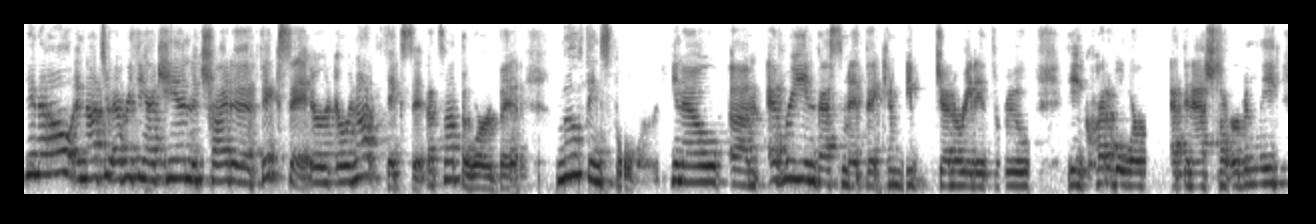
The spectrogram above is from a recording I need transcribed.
you know, and not do everything I can to try to fix it or, or not fix it. That's not the word, but move things forward. You know, um, every investment that can be generated through the incredible work at the National Urban League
